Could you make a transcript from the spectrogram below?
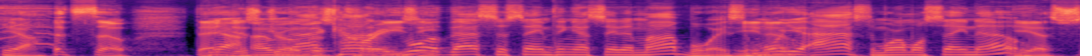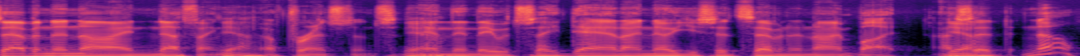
Yeah. so that Yeah, just I mean, drove us crazy. well, that's the same thing I say to my boys. The You more know. you ask, the more I'm going to say no. yeah, seven to nine, nothing. Yeah. uh, for instance, Yeah. and then they would say, "Dad, I know you said seven to nine, but I Yeah. said no,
